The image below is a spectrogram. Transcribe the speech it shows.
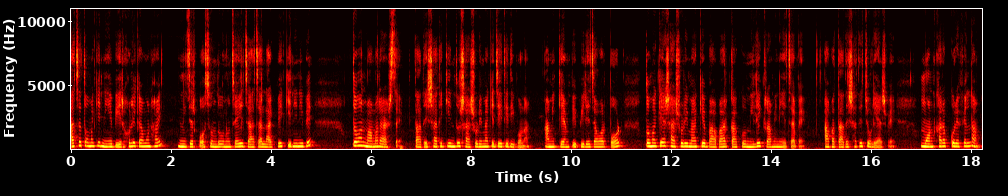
আচ্ছা তোমাকে নিয়ে বের হলে কেমন হয়? নিজের পছন্দ অনুযায়ী যা যা লাগবে কিনে নিবে। তোমার মামারা আসছে তাদের সাথে কিন্তু শাশুড়ি মাকে যেতে দিব না। আমি ক্যাম্পে ফিরে যাওয়ার পর তোমাকে শাশুড়ি মাকে বাবার কাকু মিলে গ্রামে নিয়ে যাবে। আবার তাদের সাথে চলে আসবে। মন খারাপ করে ফেললাম?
